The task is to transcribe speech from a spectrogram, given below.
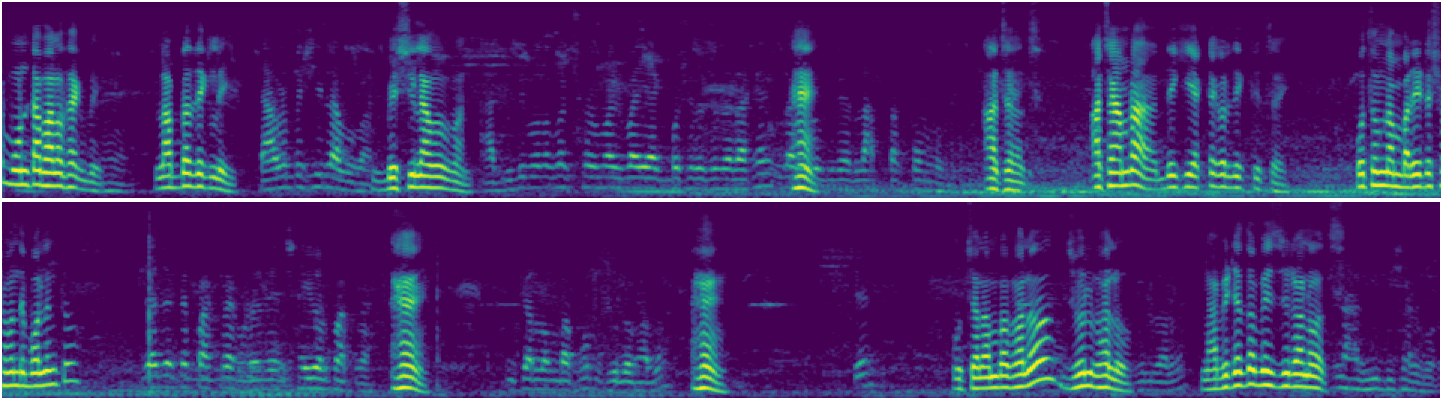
মনটা ভালো থাকবে। হ্যাঁ। লাভটা দেখলেই। বেশি লাভবান। বেশি লাভবান। আর যদি মনে করেন ছয় মাস বা এক বছরের জন্য রাখেন হ্যাঁ। লাভটা কম হবে। আচ্ছা আচ্ছা। আচ্ছা আমরা দেখি একটা করে দেখতে চাই। প্রথম নাম্বার এটা সম্বন্ধে বলেন তো। একটা পাকড়া করে দেয় পাকড়া। হ্যাঁ। উঁচা লম্বা ঝুলো ভালো। হ্যাঁ। বুঝছেন উঁচা লম্বা ভালো ঝুল ভালো। নাভিটা তো বেশ ঝুলানো আছে। নাভি বিশাল বড়।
